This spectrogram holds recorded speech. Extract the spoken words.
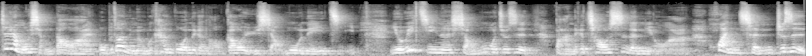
这让我想到啊，我不知道你们有没有看过那个老高与小莫那一集。有一集呢，小莫就是把那个超市的牛啊换成，就是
